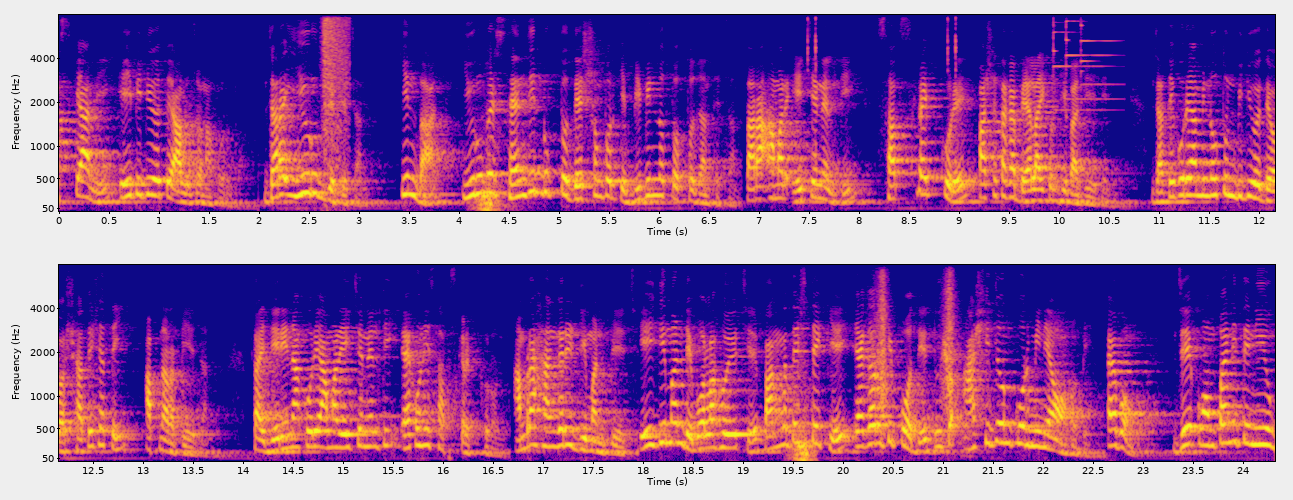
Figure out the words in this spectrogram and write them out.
আজকে আমি এই ভিডিওতে আলোচনা করব। যারা ইউরোপ যেতে চান কিংবা ইউরোপের স্যানজিনভুক্ত দেশ সম্পর্কে বিভিন্ন তথ্য জানতে চান, তারা আমার এই চ্যানেলটি সাবস্ক্রাইব করে পাশে থাকা বেল আইকনটি বাজিয়ে দিন। যাতে করে আমি নতুন ভিডিও দেওয়ার সাথে সাথেই আপনারা পেয়ে যান। তাই দেরি না করে আমার এই চ্যানেলটি এখনই সাবস্ক্রাইব করুন। আমরা হাঙ্গারির ডিমান্ড পেয়েছি। এই ডিমান্ডে বলা হয়েছে, বাংলাদেশ থেকে এগারোটি পদে দুশো আশি জন কর্মী নেওয়া হবে এবং যে কোম্পানিতে নিয়োগ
